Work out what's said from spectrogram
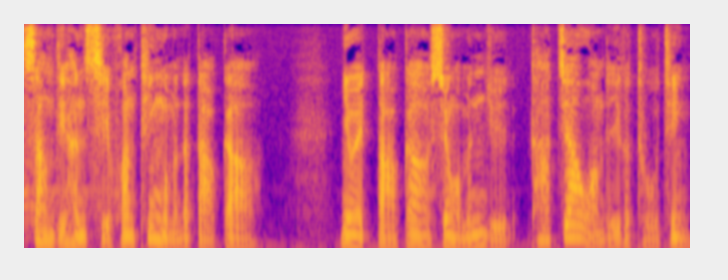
上帝很喜欢听我们的祷告，因为祷告是我们与他交往的一个途径，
